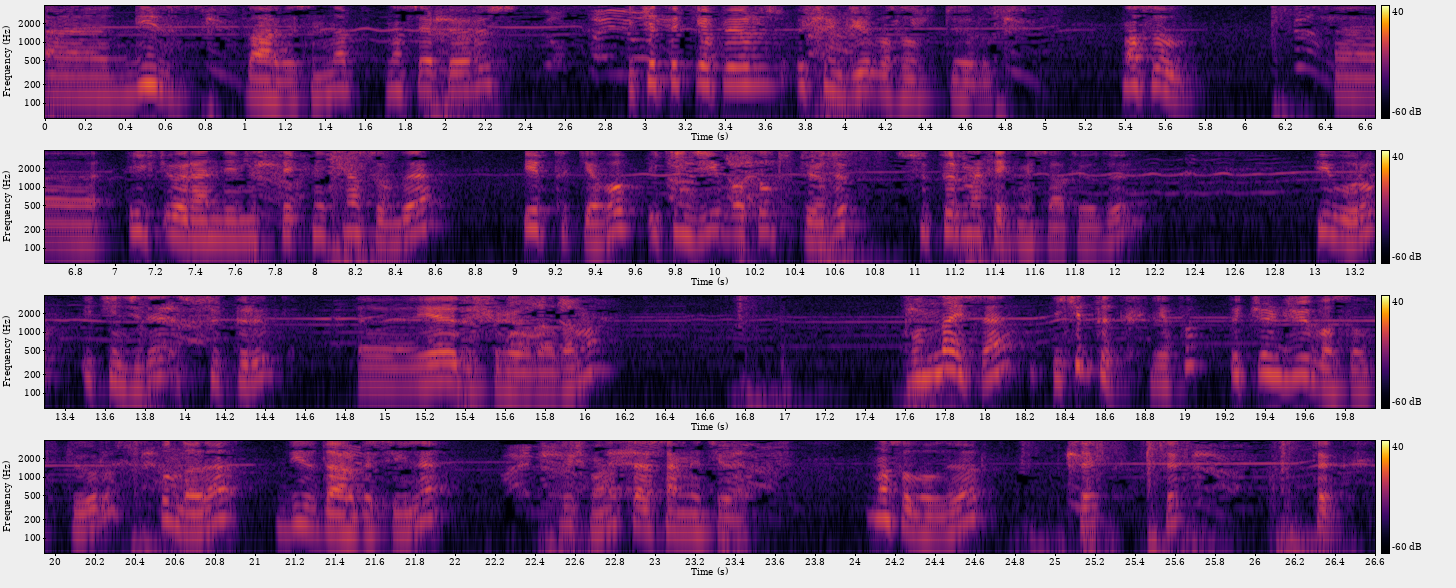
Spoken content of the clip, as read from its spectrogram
Ee, diz darbesinde nasıl yapıyoruz? İki tık yapıyoruz, üçüncüyü basılı tutuyoruz. Nasıl? Ee, ilk öğrendiğimiz teknik nasıldı? Bir tık yapıp ikinciyi basılı tutuyorduk. Süpürme tekmesi atıyordu. Bir vurup ikincide süpürüp e, yere düşürüyordu adamı. Bunda ise iki tık yapıp üçüncüyü basılı tutuyoruz. Bunda da diz darbesiyle düşmanı sersemletiyor. Nasıl oluyor? Tık tık tık.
